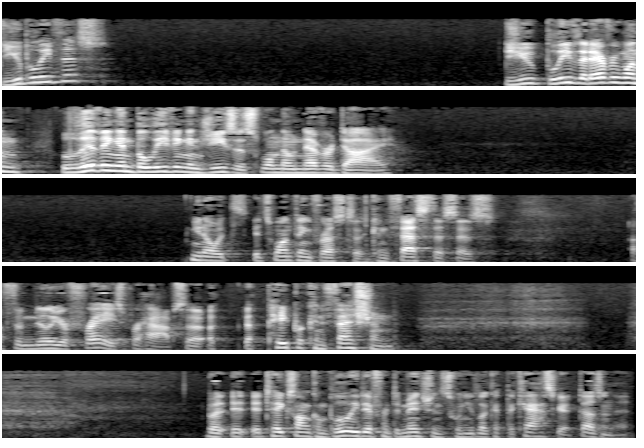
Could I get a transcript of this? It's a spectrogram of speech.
Do you believe this? Do you believe that everyone living and believing in Jesus will no never die? you know, it's, it's one thing for us to confess this as a familiar phrase, perhaps, a, a paper confession. But it, it takes on completely different dimensions when you look at the casket, doesn't it?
